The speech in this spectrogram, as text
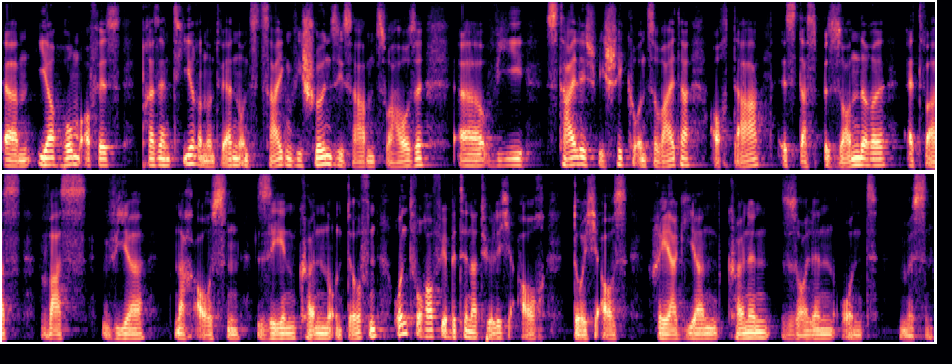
ähm, ihr Homeoffice präsentieren und werden uns zeigen, wie schön sie es haben zu Hause, äh, wie stylisch, wie schick und so weiter. Auch da ist das Besondere etwas, was wir nach außen sehen können und dürfen und worauf wir bitte natürlich auch durchaus reagieren können, sollen und müssen.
